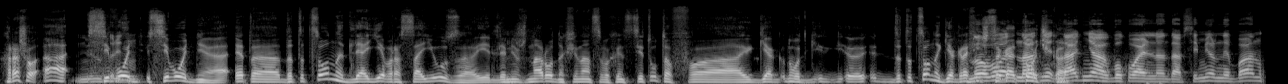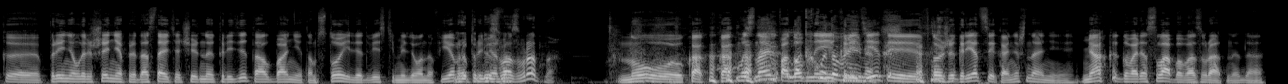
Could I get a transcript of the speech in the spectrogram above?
Хорошо, а Именно сегодня, туризм. сегодня это дотационно для Евросоюза и для международных финансовых институтов а, геог- ну, вот, ге- ге- э, Ну дотационно-географическая вот на, точка? дня- на днях буквально, да, Всемирный банк э, принял решение предоставить очередной кредит Албании, там 100 или 200 миллионов евро Но это примерно. безвозвратно? Ну, как, как мы знаем, подобные кредиты в той же Греции, конечно, они, мягко говоря, слабо возвратны, да.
